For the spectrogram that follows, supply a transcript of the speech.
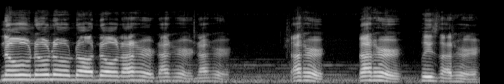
No, no, no, no, no, not her, not her, not her. Not her, not her. Please not her.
